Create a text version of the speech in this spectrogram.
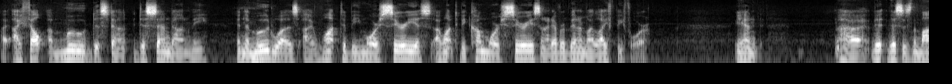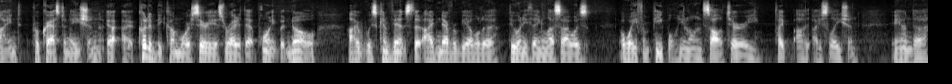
I, I felt a mood descend, descend on me. And the mood was, I want to be more serious. I want to become more serious than I'd ever been in my life before. And uh, th- this is the mind, procrastination. I, I could have become more serious right at that point, but no, I was convinced that I'd never be able to do anything unless I was away from people, you know, in solitary type uh, isolation. And uh,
